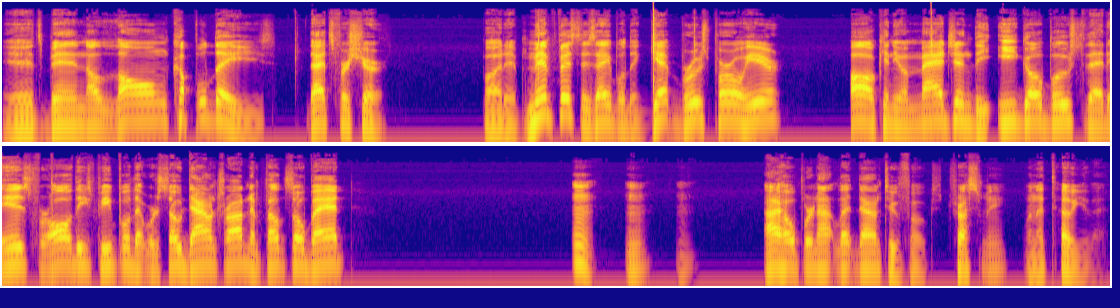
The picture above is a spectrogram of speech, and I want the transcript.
It's been a long couple days. That's for sure. But if Memphis is able to get Bruce Pearl here, oh, can you imagine the ego boost that is for all these people that were so downtrodden and felt so bad? Mm, mm, mm. I hope we're not let down too, folks. Trust me when I tell you that.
